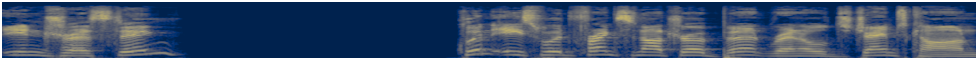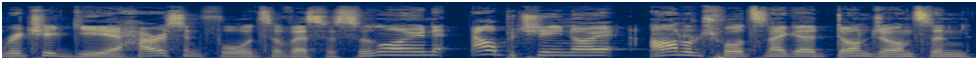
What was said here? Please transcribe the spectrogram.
interesting. Clint Eastwood, Frank Sinatra, Burt Reynolds, James Caan, Richard Gere, Harrison Ford, Sylvester Stallone, Al Pacino, Arnold Schwarzenegger, Don Johnson,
